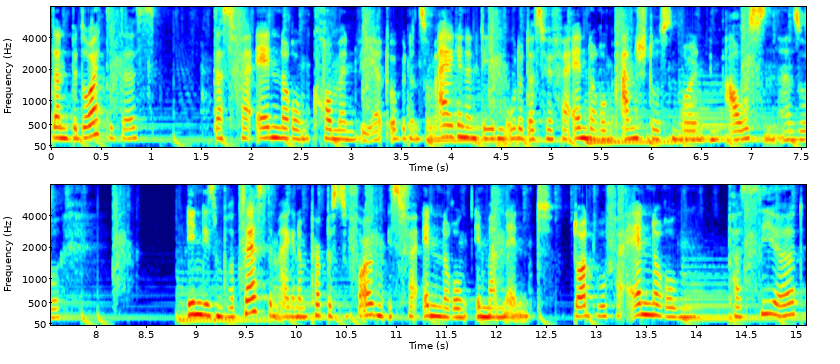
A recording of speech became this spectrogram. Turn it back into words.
dann bedeutet das, dass Veränderung kommen wird, ob in unserem eigenen Leben oder dass wir Veränderung anstoßen wollen im Außen. Also in diesem Prozess, dem eigenen Purpose zu folgen, ist Veränderung immanent. Dort, wo Veränderung passiert,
